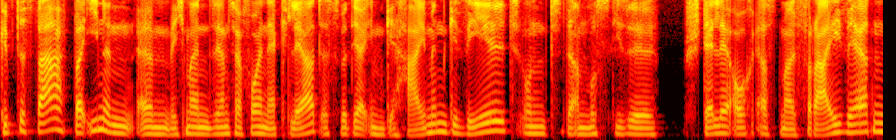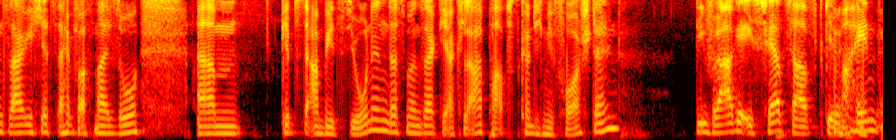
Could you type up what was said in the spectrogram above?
Gibt es da bei Ihnen, ähm, ich meine, Sie haben es ja vorhin erklärt, es wird ja im Geheimen gewählt und dann muss diese Stelle auch erstmal frei werden, sage ich jetzt einfach mal so. Ähm, Gibt es da Ambitionen, dass man sagt, ja klar, Papst könnte ich mir vorstellen? Die Frage ist scherzhaft gemeint.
